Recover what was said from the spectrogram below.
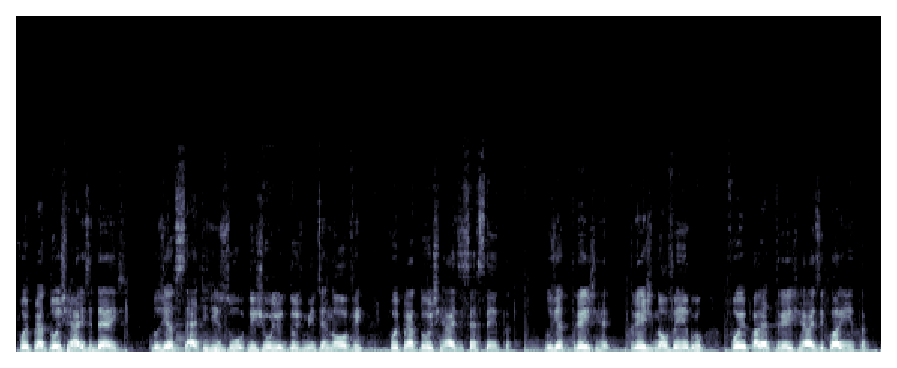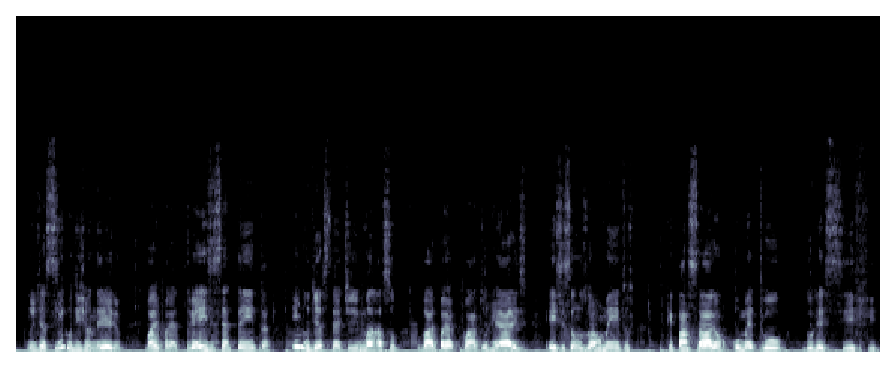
foi para R$ 2,10. No dia 7 de, de julho de 2019, foi para R$ 2,60. No dia 3, 3 de novembro, foi para R$ 3,40. No dia 5 de janeiro, vai para R$ 3,70. E no dia 7 de março, vai para R$ 4,00. Esses são os aumentos que passaram o metrô do Recife.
